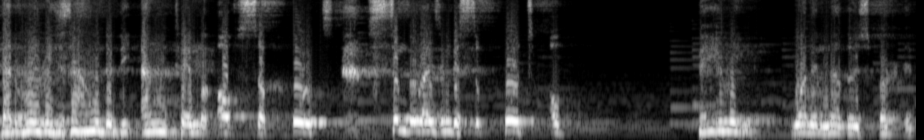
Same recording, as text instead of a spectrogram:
That will resound the anthem of support, symbolizing the support of bearing one another's burden.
